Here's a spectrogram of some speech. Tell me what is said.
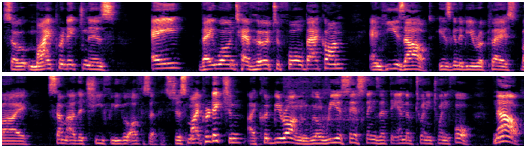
So my prediction is, A, they won't have her to fall back on, and he is out. He's going to be replaced by some other chief legal officer. That's just my prediction. I could be wrong, and we'll reassess things at the end of 2024. Now,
